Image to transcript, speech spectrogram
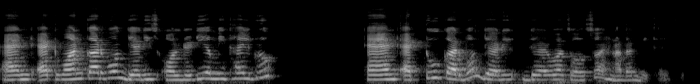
And at one carbon there is already a methyl group. And at two carbon there there was also another methyl group.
